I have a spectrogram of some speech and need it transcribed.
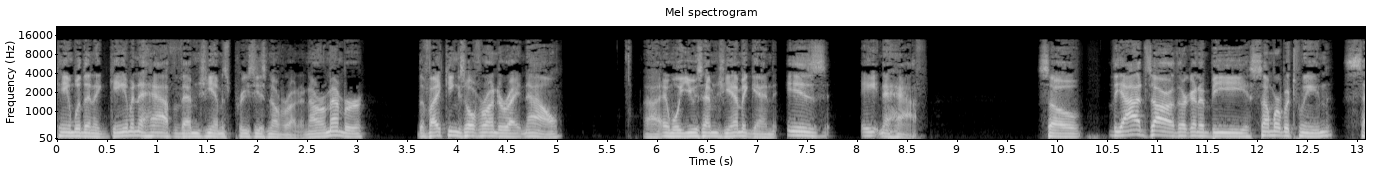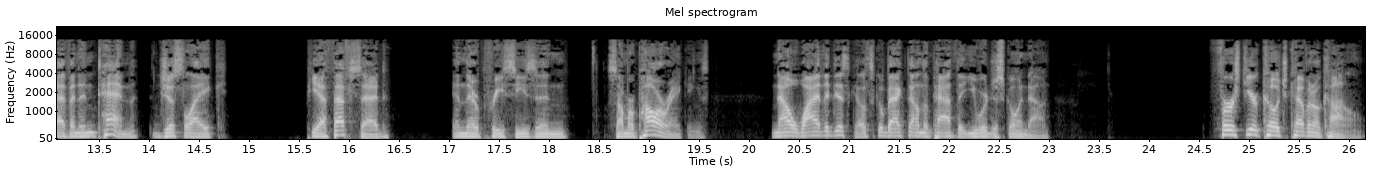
came within a game and a half of MGM's preseason over under. Now remember, the Vikings over under right now, uh, and we'll use MGM again, is eight and a half. So the odds are they're going to be somewhere between seven and 10, just like PFF said in their preseason summer power rankings. Now, why the discount? Let's go back down the path that you were just going down. first year coach Kevin O'Connell.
